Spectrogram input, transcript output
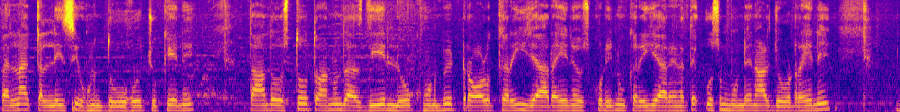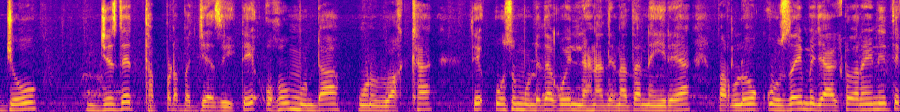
ਪਹਿਲਾਂ ਇਕੱਲੀ ਸੀ, ਹੁਣ ਦੋ ਹੋ ਚੁੱਕੇ ਨੇ। ਤਾਂ ਦੋਸਤੋ, ਤੁਹਾਨੂੰ ਦੱਸ ਦਈਏ, ਲੋਕ ਹੁਣ ਵੀ ਟਰੋਲ ਕਰੀ ਜਾ ਰਹੇ ਨੇ, ਉਸ ਕੁੜੀ ਨੂੰ ਕਰੀ ਜਾ ਰਹੇ ਨੇ ਤੇ ਉਸ ਮੁੰਡੇ ਨਾਲ ਜੋੜ ਰਹੇ ਨੇ, ਜੋ ਜਿਸ ਦੇ ਥੱਪੜ ਵੱਜਿਆ ਸੀ ਤੇ ਉਹ ਮੁੰਡਾ ਹੁਣ ਵੱਖ ਹੈ ਤੇ ਉਸ ਮੁੰਡੇ ਦਾ ਕੋਈ ਲੈਣਾ ਦੇਣਾ ਤਾਂ ਨਹੀਂ ਰਿਹਾ, ਪਰ ਲੋਕ ਉਸ ਦਾ ਹੀ ਮਜ਼ਾਕ ਉਡਾ ਰਹੇ ਨੇ ਤੇ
